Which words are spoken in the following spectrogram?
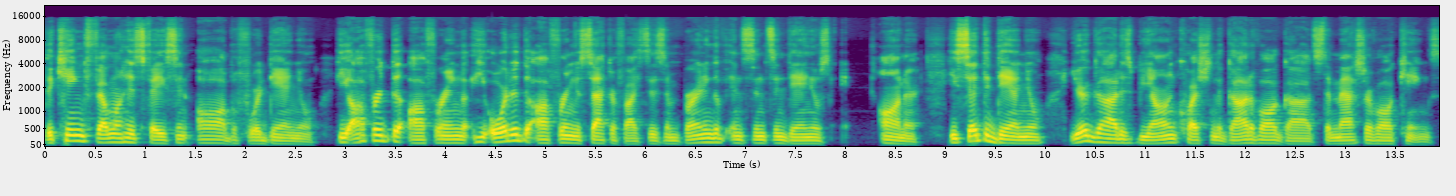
the king fell on his face in awe before Daniel. He offered the offering, he ordered the offering of sacrifices and burning of incense in Daniel's honor. He said to Daniel, Your God is beyond question the God of all gods, the master of all kings,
